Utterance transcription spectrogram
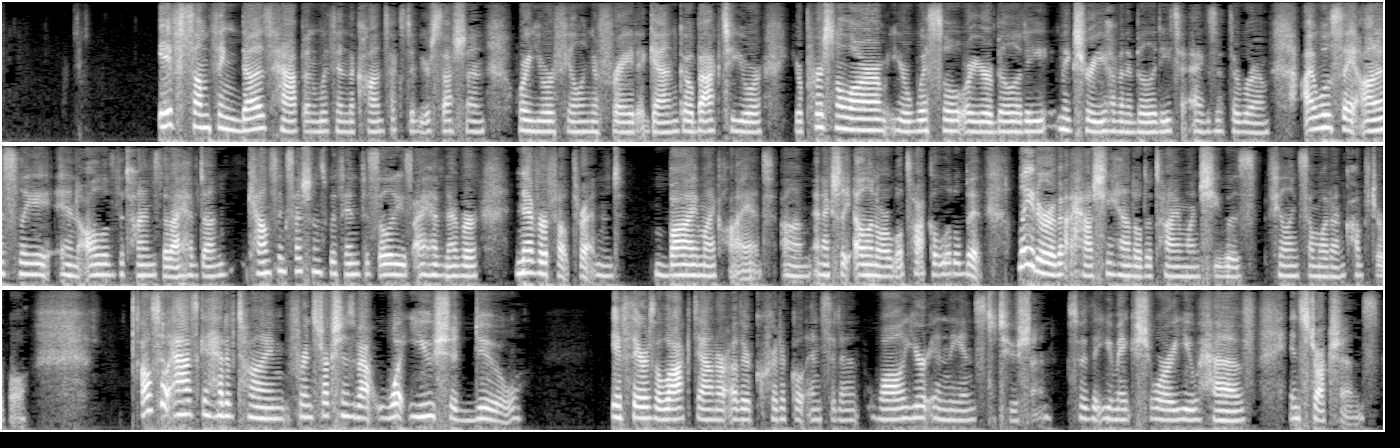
if something does happen within the context of your session where you're feeling afraid, again, go back to your, your personal alarm, your whistle, or your ability, make sure you have an ability to exit the room. I will say honestly, in all of the times that I have done counseling sessions within facilities, I have never, never felt threatened by my client. Um, and actually Eleanor will talk a little bit later about how she handled a time when she was feeling somewhat uncomfortable. Also ask ahead of time for instructions about what you should do if there's a lockdown or other critical incident while you're in the institution so that you make sure you have instructions.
